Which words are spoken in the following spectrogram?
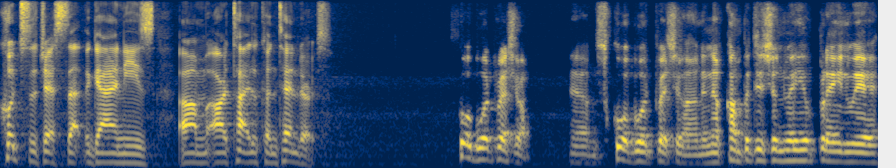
could suggest that the Guyanese um, are title contenders. Scoreboard pressure. Um, scoreboard pressure. And in a competition where you're playing where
